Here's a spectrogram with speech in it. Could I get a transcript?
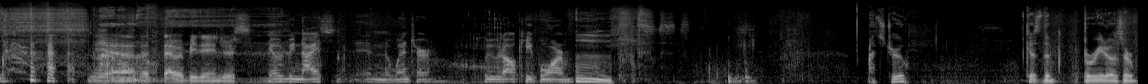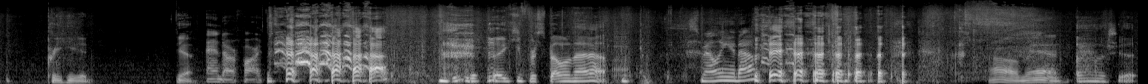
Yeah, that, that would be dangerous. It would be nice in the winter. We would all keep warm. Hmm. That's true. Because the burritos are preheated. Yeah. And our farts. Thank you for spelling that out. Smelling it out? Oh man, Oh shit.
